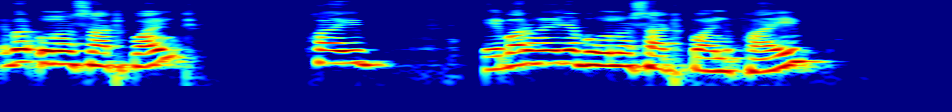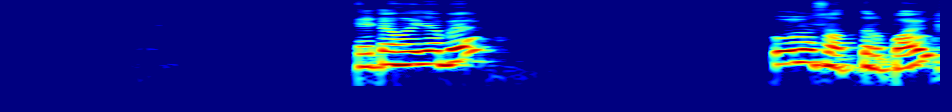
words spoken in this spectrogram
এবার উনষাট পয়েন্ট ফাইভ এবার হয়ে যাবে উনষাট পয়েন্ট ফাইভ এটা হয়ে যাবে উনসত্তর পয়েন্ট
